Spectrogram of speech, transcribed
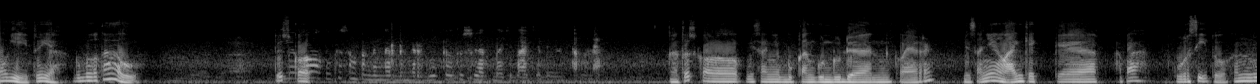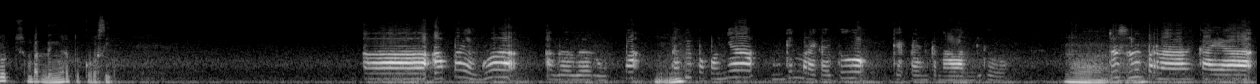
Oh gitu ya? Gue baru tahu. Terus iya, kalau waktu itu sempat denger denger gitu terus lihat baca baca di internet. Nah terus kalau misalnya bukan gundu dan kelereng misalnya yang lain kayak, kayak apa kursi itu kan lu sempat denger tuh kursi. Uh, apa ya gue agak-agak lupa hmm. tapi pokoknya mungkin mereka itu kayak pengen kenalan gitu loh hmm. terus lu pernah kayak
